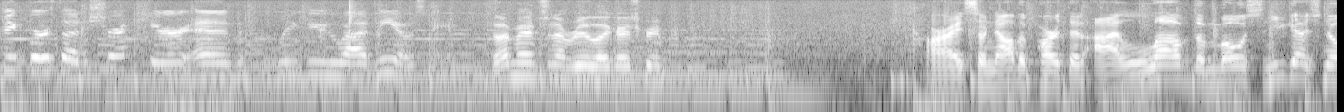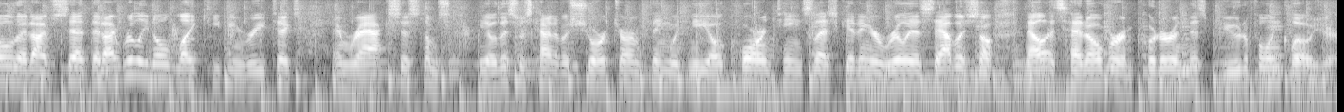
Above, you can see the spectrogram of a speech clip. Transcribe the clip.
Big Bertha and Shrek here and redo uh, Neo's name. Did I mention I really like ice cream? All right, so now the part that I love the most, and you guys know that I've said that I really don't like keeping retics and rack systems. You know, this was kind of a short-term thing with Neo, quarantine slash getting her really established. So now let's head over and put her in this beautiful enclosure.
